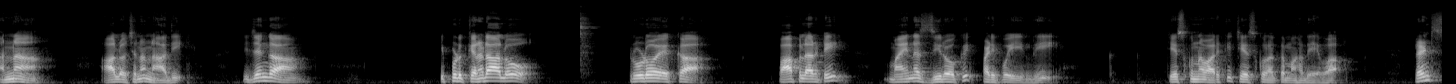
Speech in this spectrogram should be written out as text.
అన్న ఆలోచన నాది. నిజంగా ఇప్పుడు కెనడాలో ట్రూడో యొక్క పాపులారిటీ మైనస్ జీరోకి పడిపోయింది. చేసుకున్న వారికి చేసుకున్నంత మహదేవ. ఫ్రెండ్స్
